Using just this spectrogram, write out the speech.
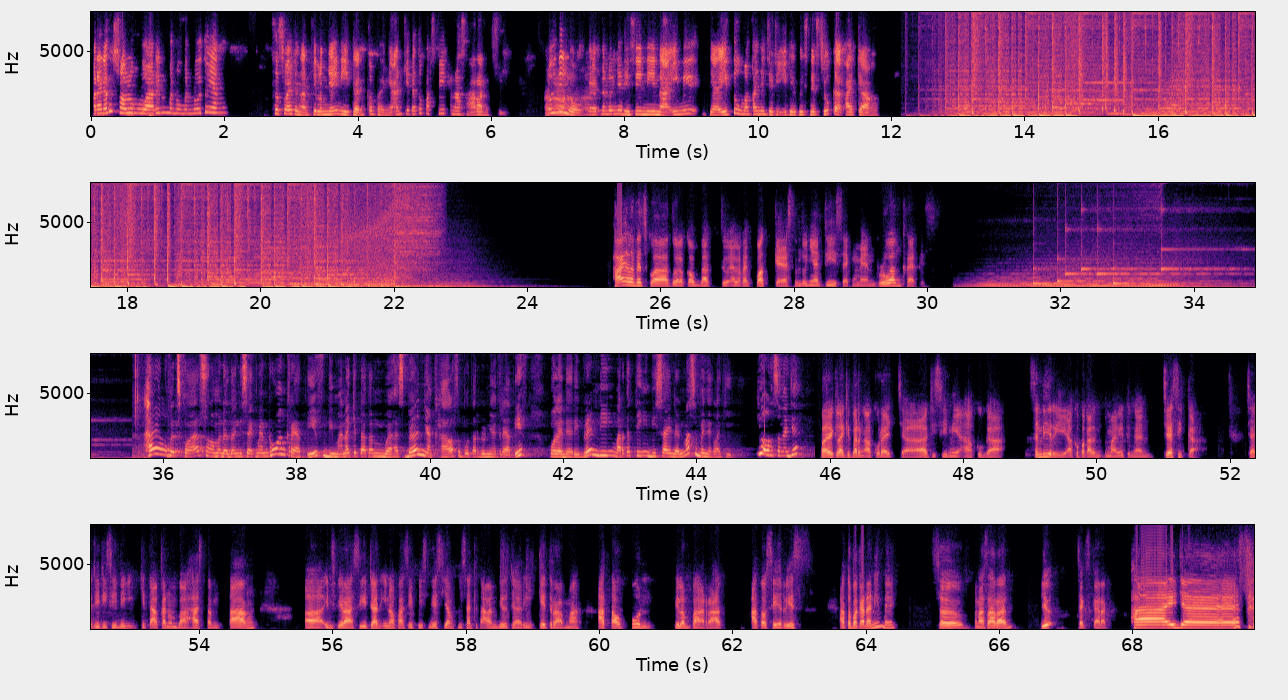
mereka tuh selalu ngeluarin menu-menu itu yang sesuai dengan filmnya ini dan kebanyakan kita tuh pasti penasaran sih. Oh ini loh kayak menunya di sini. Nah ini ya itu makanya jadi ide bisnis juga kadang. Hai Elevate Squad, welcome back to Elevate Podcast, tentunya di segmen Ruang Kreatif. Hai Elevate Squad, selamat datang di segmen Ruang Kreatif, di mana kita akan membahas banyak hal seputar dunia kreatif, mulai dari branding, marketing, desain, dan masih banyak lagi. Yuk langsung aja. Baik lagi bareng aku Reja, di sini aku nggak sendiri, aku bakal ditemani dengan Jessica. Jadi di sini kita akan membahas tentang uh, inspirasi dan inovasi bisnis yang bisa kita ambil dari K-drama ataupun film barat atau series atau bahkan anime. So, penasaran? Yuk, cek sekarang. Hai Jess.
